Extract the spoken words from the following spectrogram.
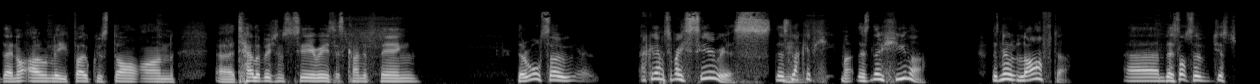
they're not only focused on uh, television series this kind of thing. They're also uh, academics are very serious. There's mm. lack of humor. There's no humor. There's no laughter. Um, there's lots of just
